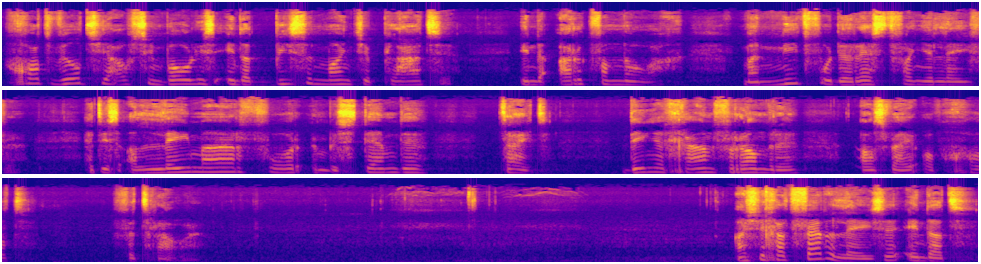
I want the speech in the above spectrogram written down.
God wilt jou symbolisch in dat biezenmandje plaatsen, in de ark van Noach, maar niet voor de rest van je leven. Het is alleen maar voor een bestemde tijd. Dingen gaan veranderen als wij op God vertrouwen. Als je gaat verder lezen in, dat,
